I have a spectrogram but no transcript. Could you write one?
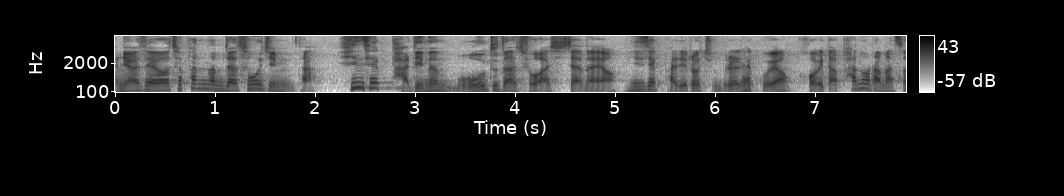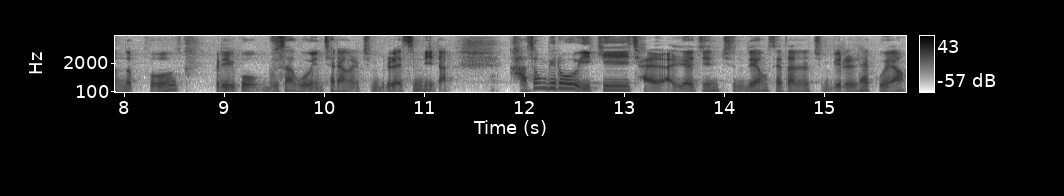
안녕하세요. 첫판 남자 송우지입니다. 흰색 바디는 모두 다 좋아하시잖아요. 흰색 바디로 준비를 했고요. 거의 다 파노라마 썬루프 그리고 무사고인 차량을 준비를 했습니다. 가성비로 익히 잘 알려진 준대형 세단을 준비를 했고요.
